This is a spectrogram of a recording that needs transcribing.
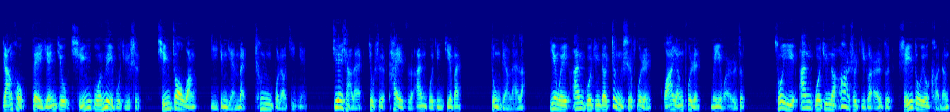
然后再研究秦国内部局势，秦昭王已经年迈，撑不了几年。接下来就是太子安国君接班。重点来了，因为安国君的正式夫人华阳夫人没有儿子。所以，安国君的二十几个儿子，谁都有可能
